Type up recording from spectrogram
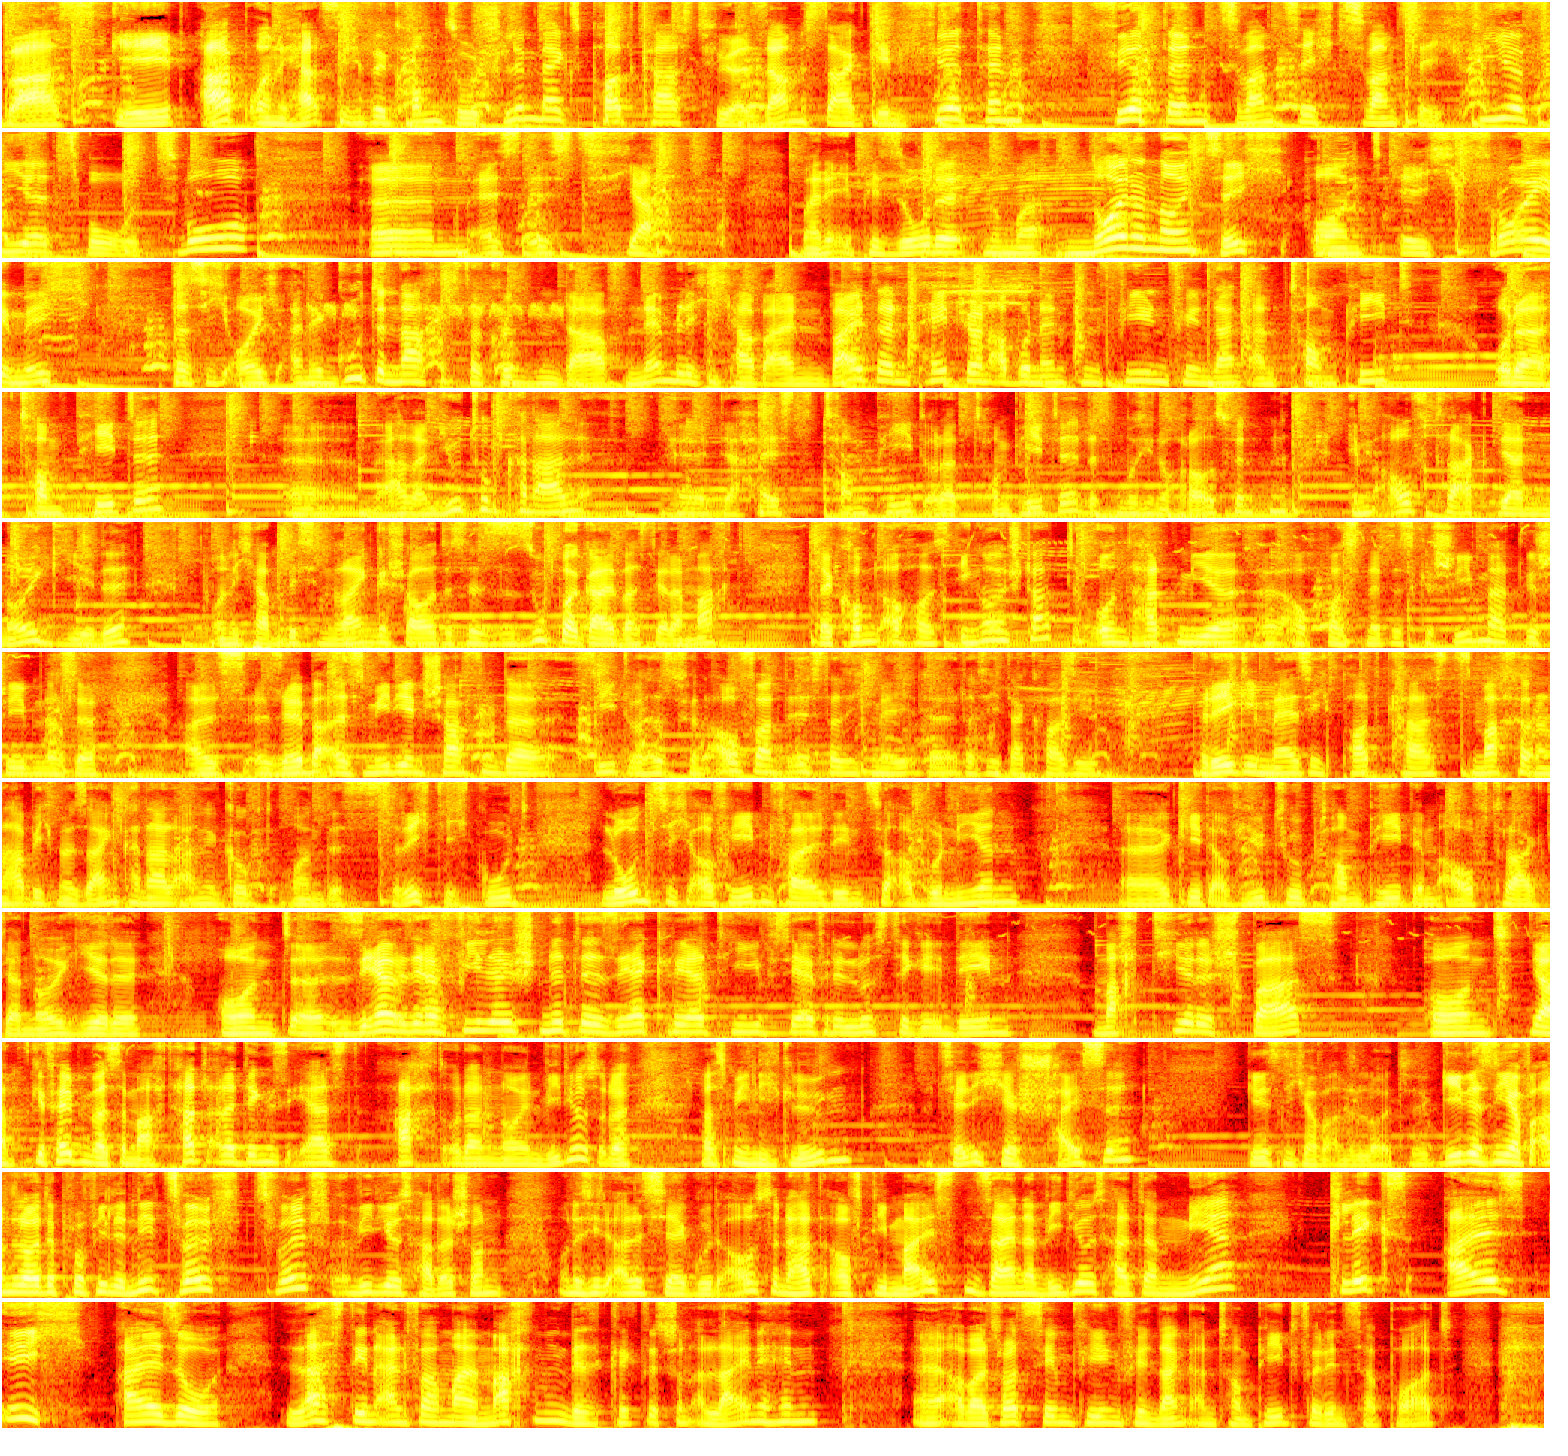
Was geht ab und herzlich willkommen zu Schlimmbecks Podcast für Samstag, den 4.4.2020. 4422. Ähm, es ist ja meine Episode Nummer 99 und ich freue mich, dass ich euch eine gute Nachricht verkünden darf, nämlich ich habe einen weiteren Patreon-Abonnenten. Vielen, vielen Dank an Tom Pete oder Tom Pete. Ähm, er hat einen YouTube-Kanal, äh, der heißt Tom Pete oder Tom Pete, das muss ich noch rausfinden, im Auftrag der Neugierde. Und ich habe ein bisschen reingeschaut, das ist super geil, was der da macht. Der kommt auch aus Ingolstadt und hat mir äh, auch was Nettes geschrieben, hat geschrieben, dass er als, äh, selber als Medienschaffender sieht, was das für ein Aufwand ist, dass ich, mir, dass ich da quasi regelmäßig Podcasts mache. Und dann habe ich mir seinen Kanal angeguckt und es ist richtig gut. Lohnt sich auf jeden Fall, den zu abonnieren. Geht auf YouTube Tom Pete im Auftrag der Neugierde und äh, sehr, sehr viele Schnitte, sehr kreativ, sehr viele lustige Ideen. Macht tierisch Spaß. Und ja, gefällt mir, was er macht. Hat allerdings erst acht oder neun Videos oder lass mich nicht lügen. Erzähle ich hier Scheiße? Geht es nicht auf andere Leute? Geht es nicht auf andere Leute Profile? Ne, zwölf, zwölf Videos hat er schon und es sieht alles sehr gut aus. Und er hat auf die meisten seiner Videos hat er mehr Klicks als ich. Also, lasst den einfach mal machen. Der kriegt es schon alleine hin. Äh, aber trotzdem vielen, vielen Dank an Tom Pete für den Support.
